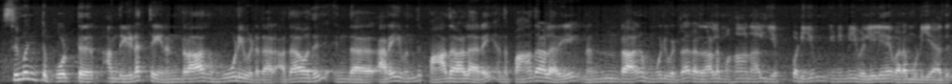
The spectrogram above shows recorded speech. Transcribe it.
சிமெண்ட் போட்டு அந்த இடத்தை நன்றாக மூடி விடுறார். அதாவது இந்த அறை வந்து பாதாள அறை. அந்த பாதாள அறையை நன்றாக மூடி விடுறார். அதனால் மகானால் எப்படியும் இனிமே வெளியிலே வர முடியாது.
